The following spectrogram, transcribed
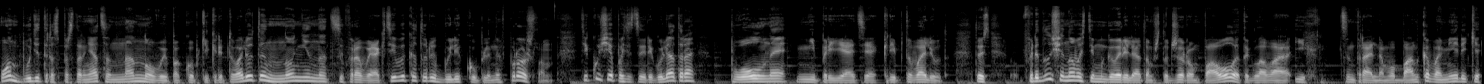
он будет распространяться на новые покупки криптовалюты, но не на цифровые активы, которые были куплены в прошлом. Текущая позиция регулятора — полное неприятие криптовалют. То есть в предыдущей новости мы говорили о том, что Джером Пауэлл, это глава их центрального банка в Америке,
